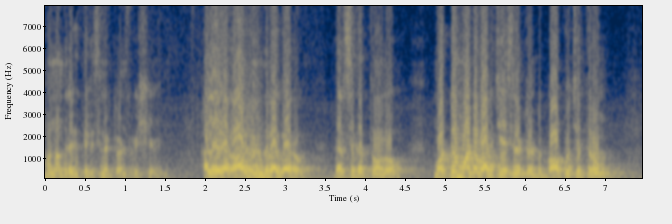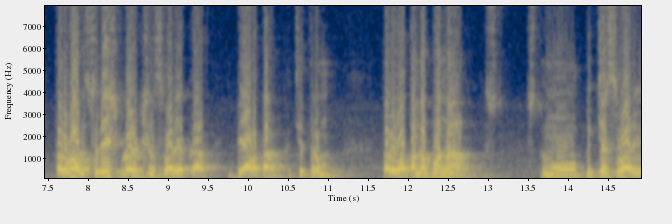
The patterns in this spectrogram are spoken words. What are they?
మనందరికీ తెలిసినటువంటి విషయమే. అలాగే రాఘవేంద్రరావు గారు దర్శకత్వంలో మొట్టమొదట వారు చేసినటువంటి బాపు చిత్రం తరువాత సురేష్ ప్రొడక్షన్స్ వారి యొక్క దేవత చిత్రం తరువాత అన్నపూర్ణ పిక్చర్స్ వారి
